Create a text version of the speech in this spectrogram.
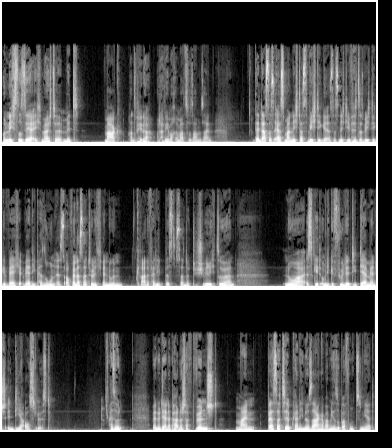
Und nicht so sehr, ich möchte mit Marc, Hans-Peter oder wem auch immer zusammen sein. Denn das ist erstmal nicht das Wichtige. Es ist nicht die, das Wichtige, welche, wer die Person ist. Auch wenn das natürlich, wenn du gerade verliebt bist, ist das natürlich schwierig zu hören. Nur es geht um die Gefühle, die der Mensch in dir auslöst. Also, wenn du dir eine Partnerschaft wünschst, mein bester Tipp kann ich nur sagen, aber mir super funktioniert,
